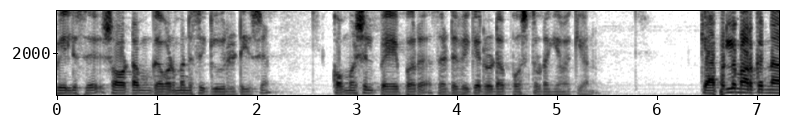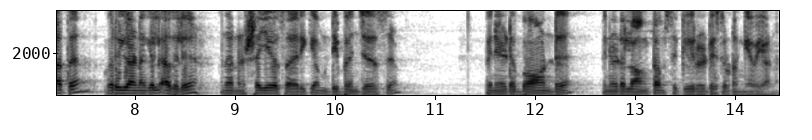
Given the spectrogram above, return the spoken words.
bills short term government securities commercial paper certificate deposit തുടങ്ങിയവയൊക്കെയാണ്. ക്യാപിറ്റൽ മാർക്കറ്റിനകത്ത് വരികയാണെങ്കിൽ അതിൽ എന്താണ് ഷെയേഴ്സ് ആയിരിക്കും ഡിബഞ്ചേഴ്സ് പിന്നീട് ബോണ്ട് പിന്നീട് ലോങ് ടേം സെക്യൂരിറ്റീസ് തുടങ്ങിയവയാണ്.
